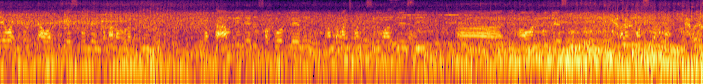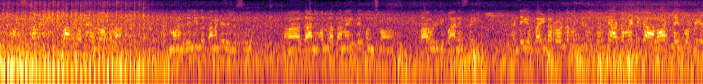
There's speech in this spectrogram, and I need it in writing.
ఏ వర్క్ దొరికితే ఆ వర్క్ చేసుకుంటే ఇంతకాలం బ్రతికిండు. ఇక ఫ్యామిలీ లేదు సపోర్ట్ లేదు అంత మంచి మంచి సినిమాలు చేసి మా వర్కులు చేసుకుంటూ పర్సనల్ బాధలు ఉన్నాయి లోపల. అది మనకు తెలియదు తనకే తెలుసు. దానివల్ల తనైతే కొంచెం తాగుడికి బానిస్తాయి అంటే ఇక బయట రోడ్ల మీద తిరుగుతుంటే ఆటోమేటిక్గా అలవాట్లు అయిపోతాయి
